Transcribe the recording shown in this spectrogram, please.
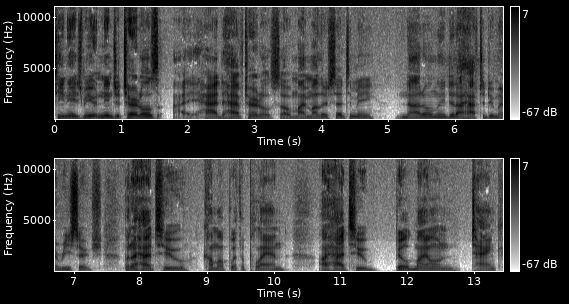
Teenage Mutant Ninja Turtles, I had to have turtles. So my mother said to me, not only did I have to do my research, but I had to come up with a plan. I had to build my own tank.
